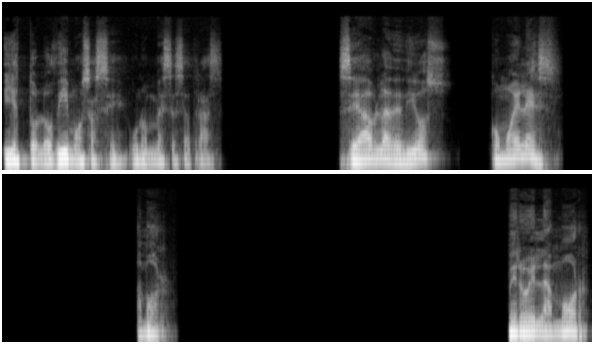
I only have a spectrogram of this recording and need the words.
y esto lo vimos hace unos meses atrás, se habla de Dios como Él es, amor. Pero el amor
